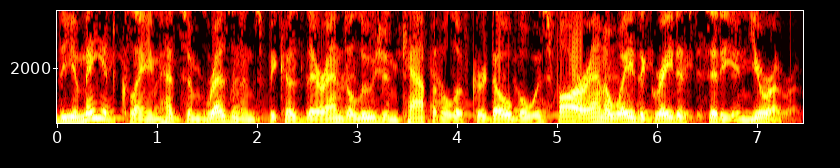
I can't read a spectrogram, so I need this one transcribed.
The Umayyad claim had some resonance because their Andalusian capital of Cordoba was far and away the greatest city in Europe.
